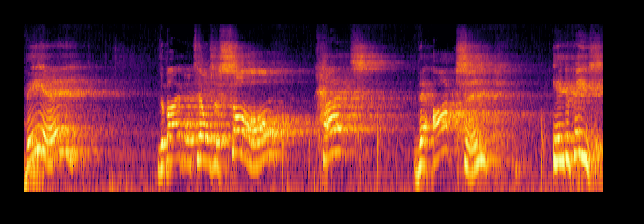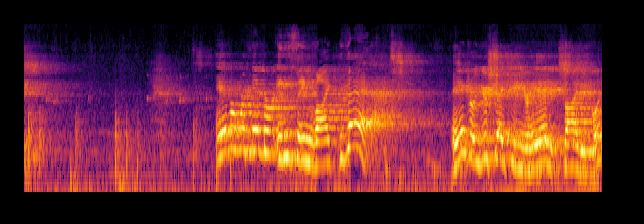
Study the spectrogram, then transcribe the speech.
Then the Bible tells us Saul cuts the oxen into pieces. Ever remember anything like that? Andrew, you're shaking your head excitedly.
